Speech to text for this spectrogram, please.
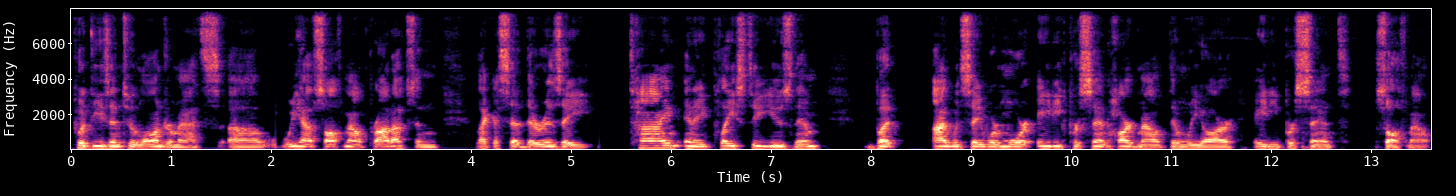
put these into laundromats. Uh, we have soft mount products, and like I said, there is a time and a place to use them, but I would say we're more 80% hard mount than we are 80% soft mount.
